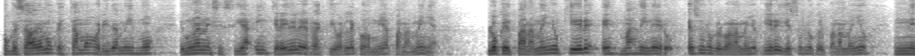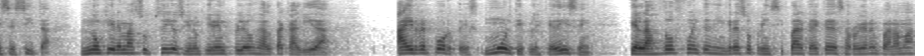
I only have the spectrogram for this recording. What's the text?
Porque sabemos que estamos ahorita mismo en una necesidad increíble de reactivar la economía panameña. Lo que el panameño quiere es más dinero. Eso es lo que el panameño quiere y eso es lo que el panameño necesita. No quiere más subsidios, sino quiere empleos de alta calidad. Hay reportes múltiples que dicen que las dos fuentes de ingreso principal que hay que desarrollar en Panamá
